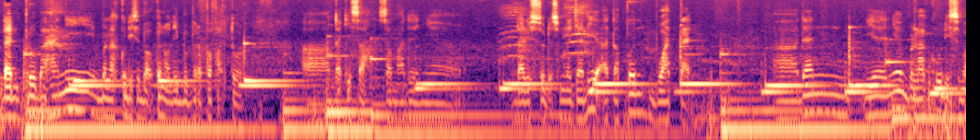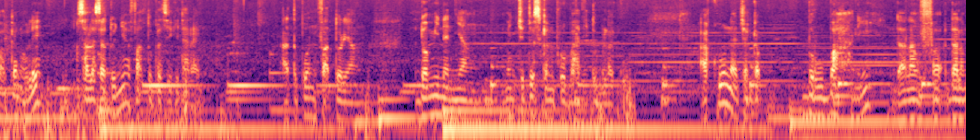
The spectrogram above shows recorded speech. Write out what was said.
Dan perubahan ni berlaku disebabkan oleh beberapa faktor. Uh, tak kisah sama adanya dari sudut semula jadi ataupun buatan. Uh, dan ianya berlaku disebabkan oleh salah satunya faktor persekitaran ataupun faktor yang dominan yang mencetuskan perubahan itu berlaku. Aku nak cakap berubah ni dalam dalam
